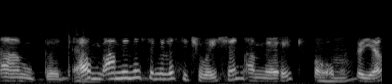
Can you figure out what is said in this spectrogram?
I'm good. I'm, I'm in a similar situation. I'm married for Mm-hmm. almost a year.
